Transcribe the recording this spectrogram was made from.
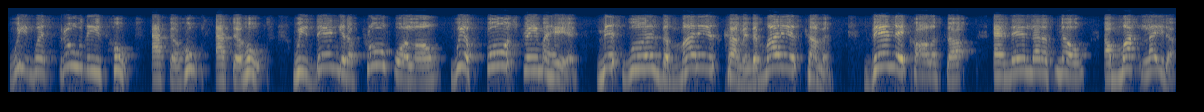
we went through these hoops after hoops after hoops. We then get approved for a loan. We're full stream ahead. Miss Woods, the money is coming. The money is coming. Then they call us up and then let us know a month later.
